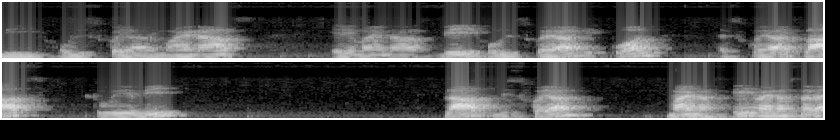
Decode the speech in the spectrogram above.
B whole square minus A minus B whole square equal square plus two A B plus B square minus এই মাইনাস দ্বারা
